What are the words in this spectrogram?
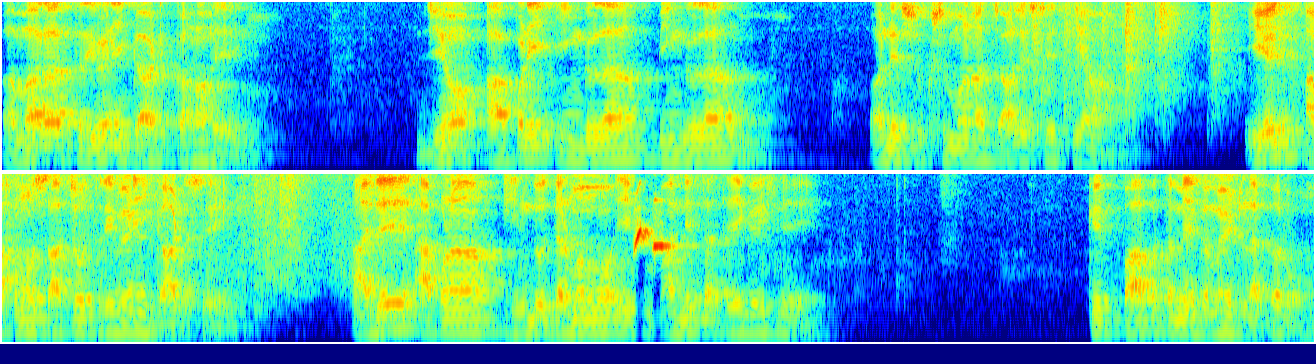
અમારા ત્રિવેણી ઘાટ કહા હે? જ્યાં આપણી ઇંગલા પિંગલા અને સૂક્ષ્મણા ચાલે છે ત્યાં. એ જ આપણો સાચો ત્રિવેણી ઘાટ છે. આજે આપણા હિન્દુ ધર્મમાં એક માન્યતા થઈ ગઈ છે. કે પાપ તમે ગમે એટલા કરો.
